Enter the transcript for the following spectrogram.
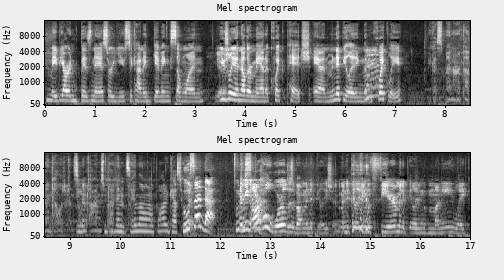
maybe are in business or used to kind of giving someone, Yeah. usually another man, a quick pitch and manipulating them Mhm. quickly. Because men aren't that intelligent sometimes, but I didn't say that on the podcast. Who Yeah. said that? Who I mean, our that? whole world is about manipulation, manipulating with fear, manipulating with money. Like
